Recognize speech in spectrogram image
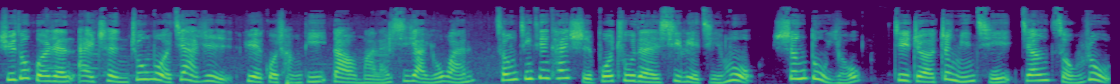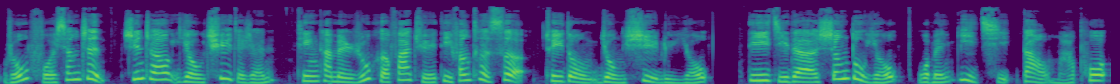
许多国人爱趁周末假日越过长堤到马来西亚游玩。从今天开始播出的系列节目《深度游》，记者郑明奇将走入柔佛乡镇，寻找有趣的人，听他们如何发掘地方特色，推动永续旅游。第一集的《深度游》，我们一起到麻坡。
